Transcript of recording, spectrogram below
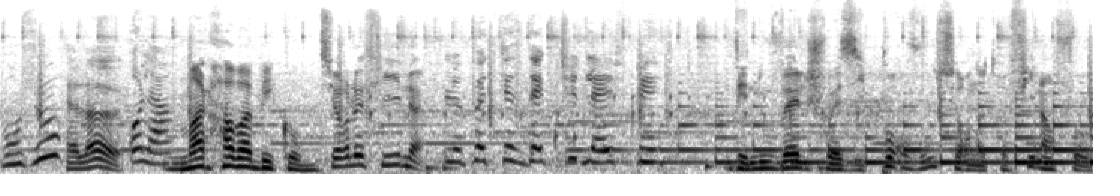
Bonjour. Hello. Hola. Marhaba Sur le fil. Le podcast d'actu de l'AFP. Des nouvelles choisies pour vous sur notre fil info.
